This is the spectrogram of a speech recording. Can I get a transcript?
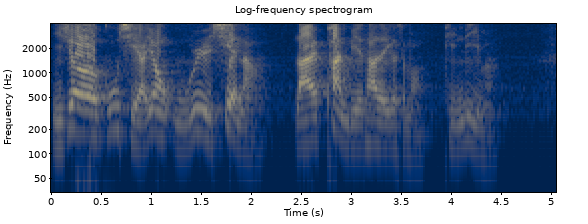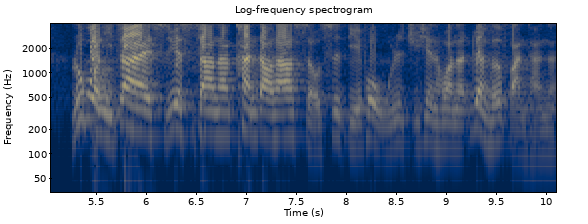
你就姑且啊用五日线啊来判别它的一个什么停利嘛。如果你在十月十三呢看到它首次跌破五日均线的话呢，任何反弹呢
